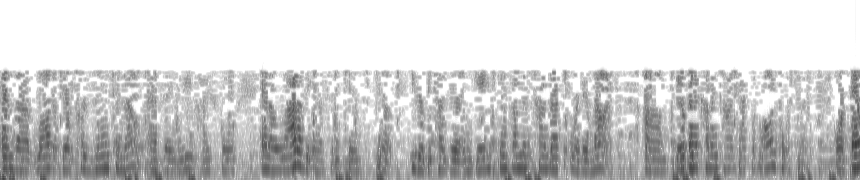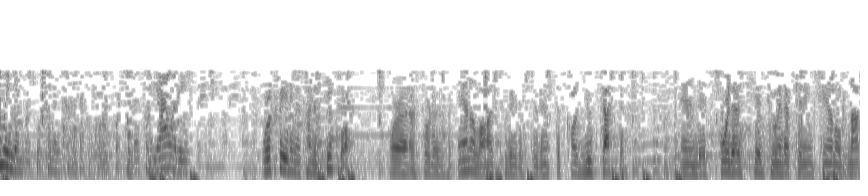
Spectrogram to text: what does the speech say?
and the law that they're presumed to know as they leave high school. And a lot of the inner city kids, you know, either because they're engaged in some misconduct or they're not, um, they're going to come in contact with law enforcement, or family members will come in contact with law enforcement. That's the reality. We're creating a kind of sequel or a, a sort of analog to We the Students that's called Youth Justice. And it's for those kids who end up getting channeled not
